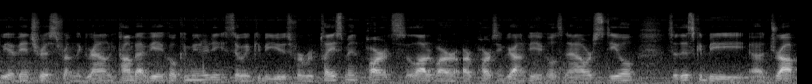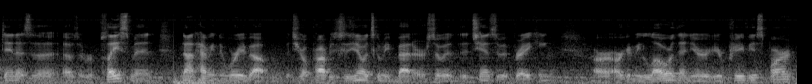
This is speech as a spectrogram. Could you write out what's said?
we have interest from the ground combat vehicle community, so it could be used for replacement parts. A lot of our, our parts in ground vehicles now are steel, so this could be uh, dropped in as a, as a replacement, not having to worry about material properties because you know it's going to be better. So the chance of it breaking are, are going to be lower than your, your previous part.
